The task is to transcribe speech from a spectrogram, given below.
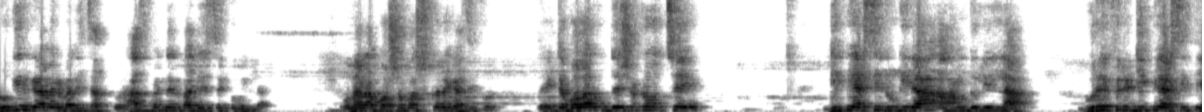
রুগীর গ্রামের বাড়ি চাঁদপুর হাজব্যান্ডের বাড়ি হচ্ছে কুমিল্লা। ওনারা বসবাস করে গাজীপুর। তো এটা বলার উদ্দেশ্যটা হচ্ছে ডিপিআরসি রুগীরা আলহামদুলিল্লাহ ঘুরে ফিরে ডিপিআরসি তে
